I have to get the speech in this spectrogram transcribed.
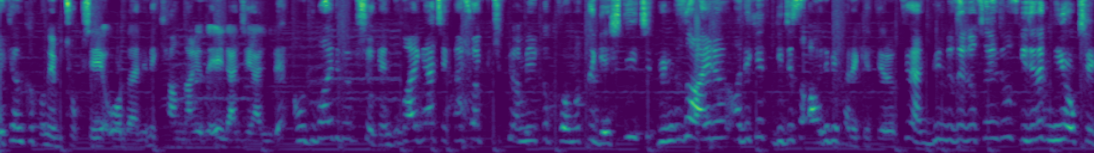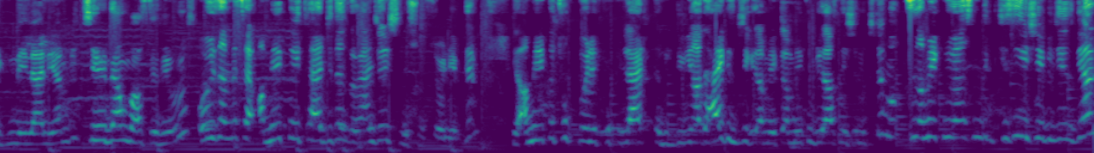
Erken kapanıyor birçok şey orada hani mekanlar ya da eğlence yerleri. Ama Dubai'de böyle bir şey yok. Yani Dubai gerçekten şu an küçük bir Amerika formatına geçtiği için gündüzü ayrı hareket, gecesi ayrı bir hareket yaratıyor. Yani gündüzleri Los Angeles, geceleri New York şeklinde ilerleyen bir şehirden bahsediyoruz. O yüzden mesela Amerika'yı tercih eden öğrenciler için de şunu söyleyebilirim. Ya Amerika çok böyle popüler. Tabii dünyada herkes bir şekilde Amerika, Amerika rüyasını yaşamak istiyor ama siz Amerika rüyasında kesin yaşayabileceğiniz yer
